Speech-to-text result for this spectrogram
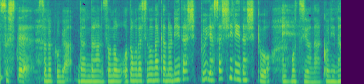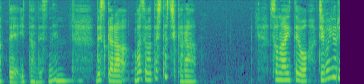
そしてその子がだんだんそのお友達の中のリーダーシップ優しいリーダーシップを持つような子になっていったんですね。ですからまず私たちからその相手を自分より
